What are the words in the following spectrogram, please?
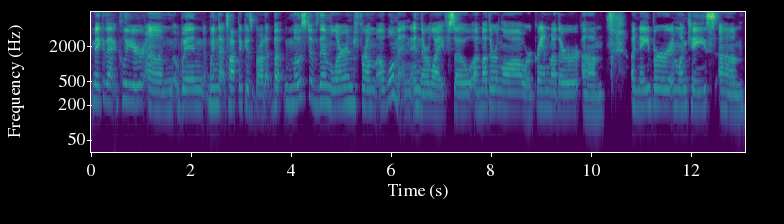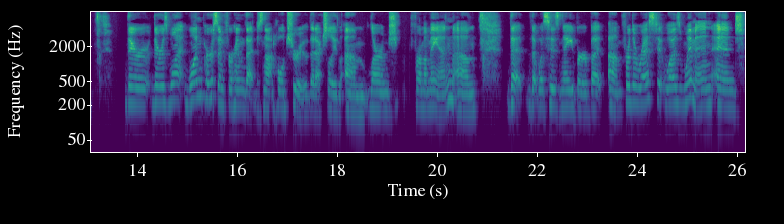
make that clear um, when when that topic is brought up. But most of them learned from a woman in their life, so a mother-in-law or grandmother, um, a neighbor in one case. Um, there there is one one person for whom that does not hold true that actually um, learned from a man um, that that was his neighbor but um, for the rest it was women and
